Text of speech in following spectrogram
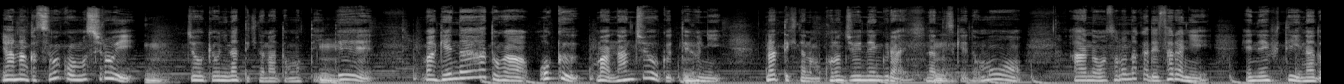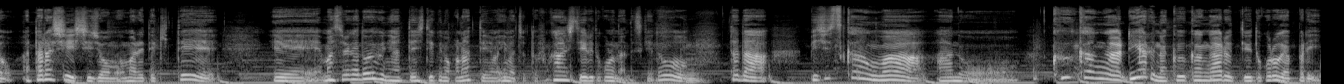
いやなんかすごく面白いうん。状況になってきたなと思っていて、まあ現代アートが億、まあ、何十億っていうふうになってきたのもこの10年ぐらいなんですけれども、あのその中でさらに NFT など新しい市場も生まれてきて、えーまあ、それがどういうふうに発展していくのかなっていうのは今ちょっと俯瞰しているところなんですけど、うん。ただ美術館はあの空間がリアルな空間があるっていうところがやっぱり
